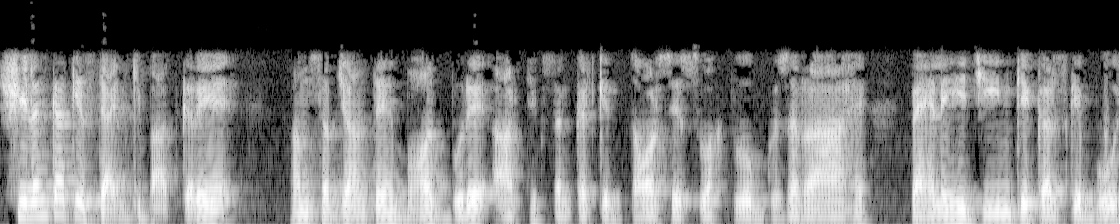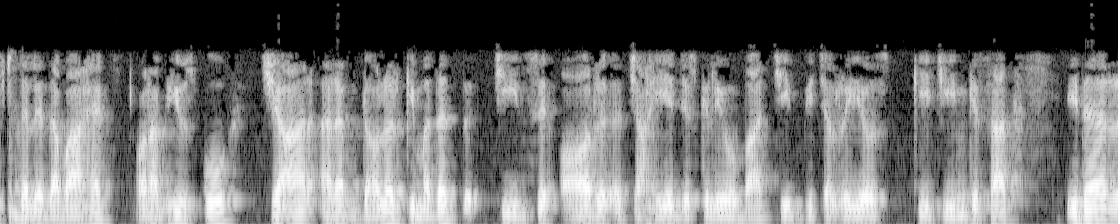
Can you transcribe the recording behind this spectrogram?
श्रीलंका के स्टैंड की बात करें हम सब जानते हैं बहुत बुरे आर्थिक संकट के दौर से इस वक्त वो गुजर रहा है। पहले ही चीन के कर्ज के बोझ तले दबा है और अभी उसको चार अरब डॉलर की मदद चीन से और चाहिए जिसके लिए वो बातचीत भी चल रही है उसकी चीन के साथ। इधर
